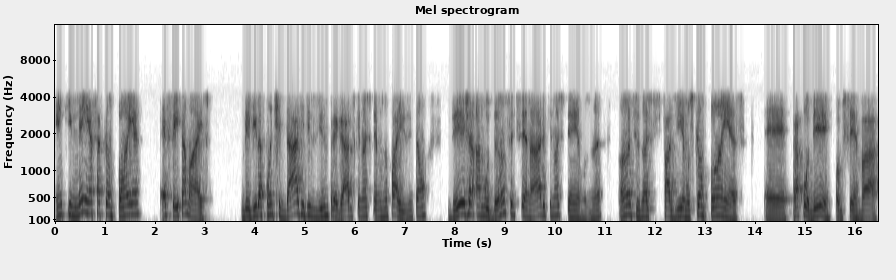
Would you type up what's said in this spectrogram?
em que nem essa campanha é feita mais, devido à quantidade de desempregados que nós temos no país. Então, veja a mudança de cenário que nós temos. Né? Antes, nós fazíamos campanhas é, para poder observar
